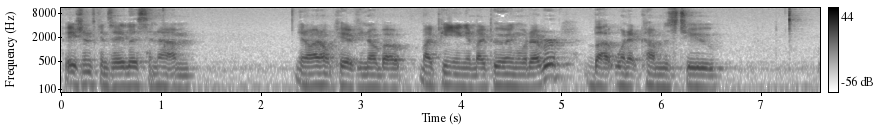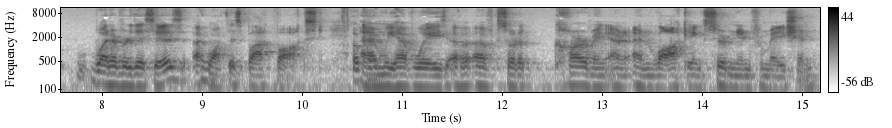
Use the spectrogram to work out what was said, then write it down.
patients can say, "Listen, um, you know, I don't care if you know about my peeing and my pooing, whatever, but when it comes to whatever this is, I want this black boxed. Okay. And we have ways of, of sort of carving and, and, locking certain information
